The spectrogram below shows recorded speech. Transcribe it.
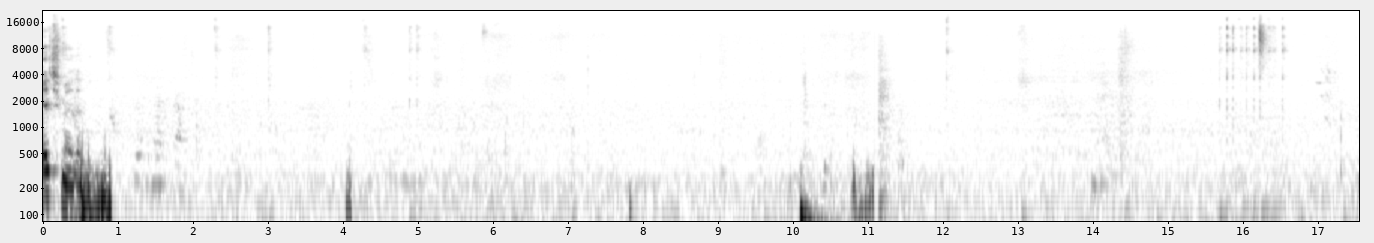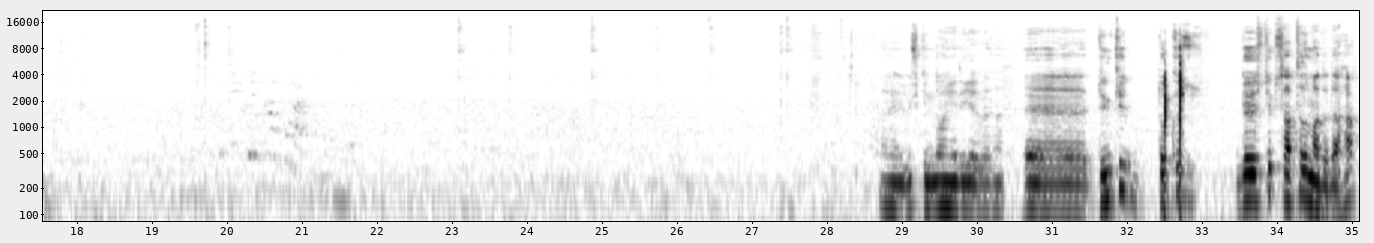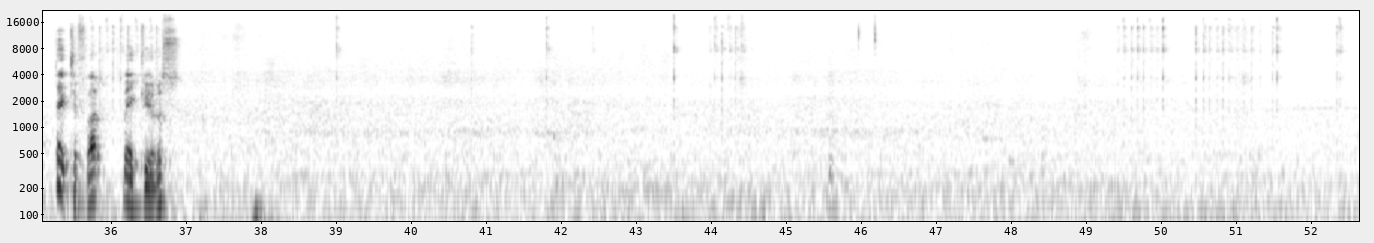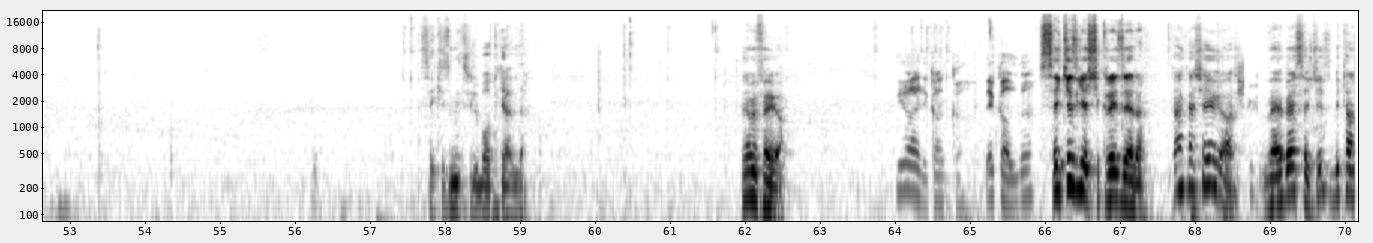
Geçmedi. Hani 3 günde 17 GB. Ee, dünkü 9 göğüslük satılmadı daha. Teklif var. Bekliyoruz. Sekiz mitril bot geldi. Değil mi Feyo? Yani kanka. Ne kaldı? 8 geçti Crazy Era. Kanka şey var. VB8 bir tane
